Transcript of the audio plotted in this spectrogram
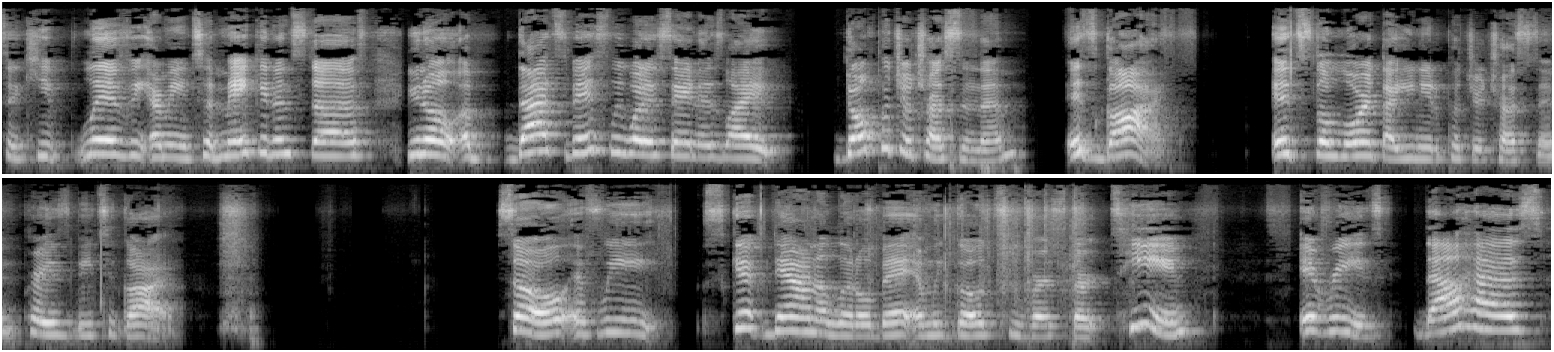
to keep living i mean to make it and stuff you know uh, that's basically what it's saying is like don't put your trust in them it's god it's the lord that you need to put your trust in praise be to god so if we skip down a little bit and we go to verse 13 it reads thou hast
